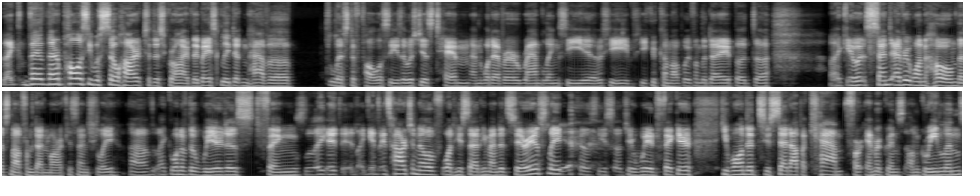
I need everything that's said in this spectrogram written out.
like their their policy was so hard to describe. They basically didn't have a list of policies. It was just him and whatever ramblings he uh, he he could come up with on the day. But uh like it was sent everyone home that's not from Denmark, essentially. Uh, like one of the weirdest things. Like it, it like it, it's hard to know if what he said he meant it seriously Yeah. because he's such a weird figure. He wanted to set up a camp for immigrants on Greenland,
